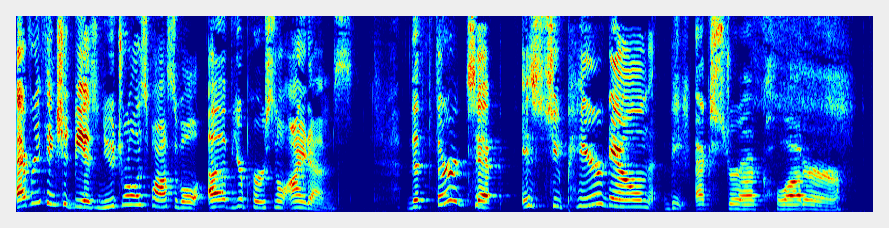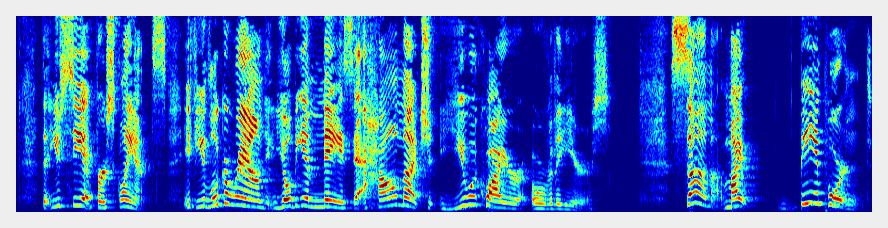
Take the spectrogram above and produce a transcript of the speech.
Everything should be as neutral as possible of your personal items. The third tip is to pare down the extra clutter that you see at first glance. If you look around, you'll be amazed at how much you acquire over the years. Some might be important,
